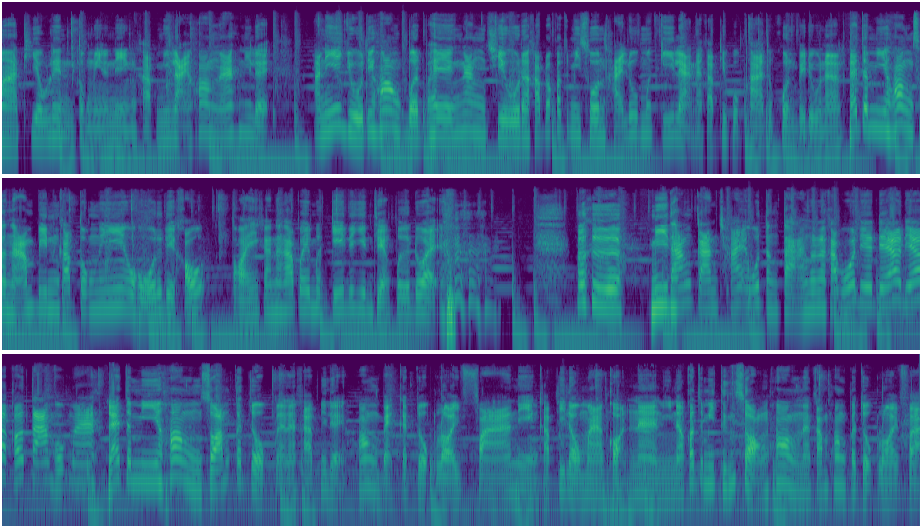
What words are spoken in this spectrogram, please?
มาเที่ยวเล่นตรงนี้นั่นเองครับ มีหลายห้องนะนี่เลย อันนี้อยู่ที่ห้องเปิดเพลงนั่งชิลนะครับ แล้วก็จะมีโซนถ่ายรูปเมื่อกี้แหละนะครับ ที่ผมพาทุกคนไปดูนะ และจะมีห้องสนามบินครับตรงนี้ โอ้โหดูดิเขาต่อยกันนะครับเฮ้ยเมื่อกี้ได้ยินเสียงปืนด้วย ก็คือมีทั้งการใช้อาวุธต่างๆด้วยนะครับโอ้เดี๋ยวเดี๋ยวเดี๋ยวเขาตามผมมา และจะมีห้องซ้อมกระจกเลยนะครับนี่เลยห้องแบกกระจกลอยฟ้านี่เองครับที่เรามาก่อนหน้านี้นะก็จะมีถึง 2 ห้องนะครับห้องกระจกลอยฟ้า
